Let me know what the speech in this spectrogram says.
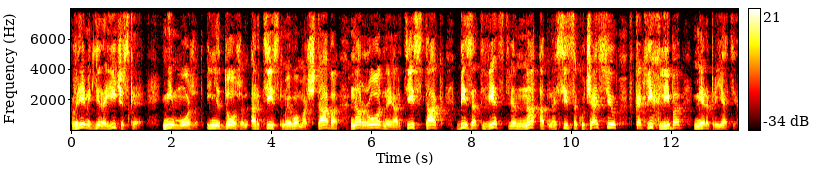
время героическое, не может и не должен артист моего масштаба, народный артист, так безответственно относиться к участию в каких-либо мероприятиях.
